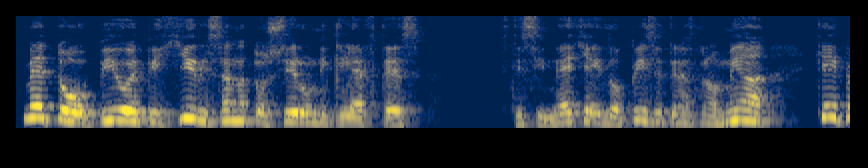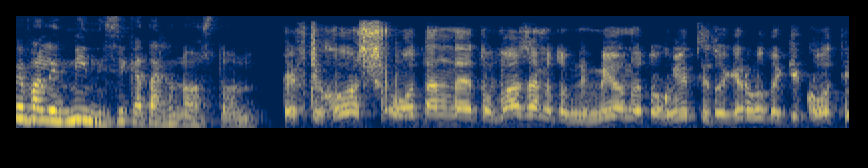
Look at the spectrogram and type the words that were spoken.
με το οποίο επιχείρησαν να το σύρουν οι κλέφτες. Στη συνέχεια ειδοποίησε την αστυνομία και υπέβαλε μήνυση κατά γνώστων. Ευτυχώς, όταν ε, το βάζαμε το μνημείο με τον γλύπτη τον Γιώργο τον Κικότη,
